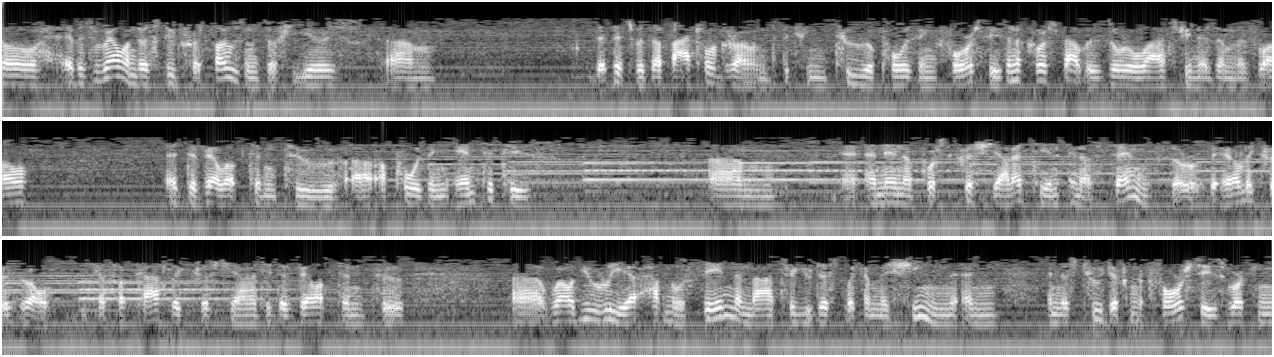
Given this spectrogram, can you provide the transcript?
So it was well understood for thousands of years um, that this was a battleground between two opposing forces. And of course, that was Zoroastrianism as well. It developed into uh, opposing entities. Um, and then, of course, Christianity, in, in a sense, or the early well, because of Catholic Christianity developed into, uh, well, you really have no say in the matter. You're just like a machine, and and there's two different forces working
